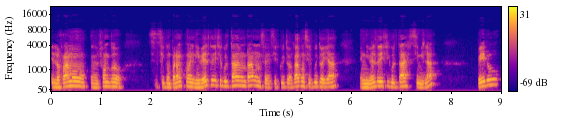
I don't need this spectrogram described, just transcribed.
en los ramos, en el fondo, si comparamos con el nivel de dificultad de un ramo, no sé, circuito acá con circuito allá, el nivel de dificultad es similar, pero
